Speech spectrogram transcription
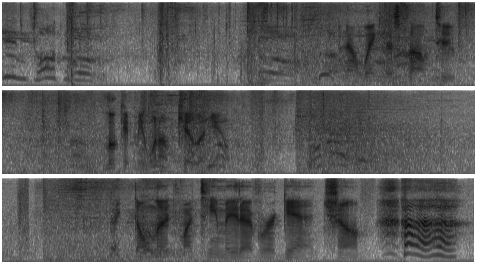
Incontinent! Now wing this clown too. Look at me when I'm killing you. Don't let my teammate ever again, chump. Ah!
